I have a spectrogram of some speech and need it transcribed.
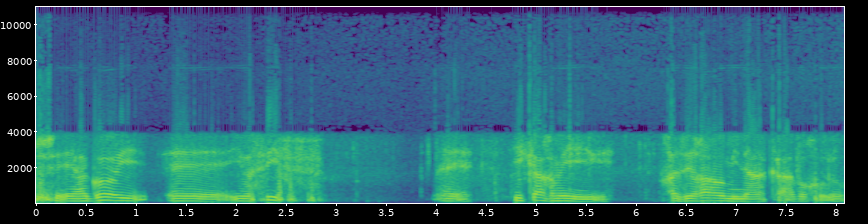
שהגוי אה, יוסיף, אה, ייקח מחזירה או מנעקה וכולו,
